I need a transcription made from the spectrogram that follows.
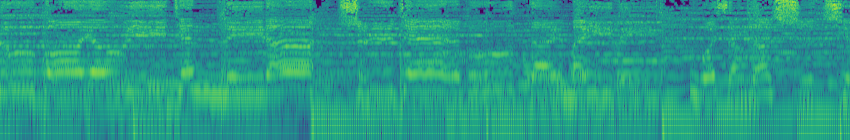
如果有一天你的世界不再美丽，我想那是缺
